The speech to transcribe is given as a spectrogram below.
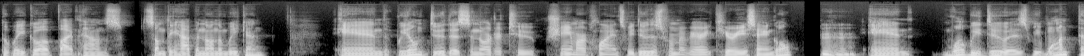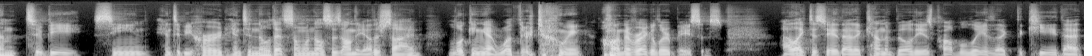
the weight go up five pounds. Something happened on the weekend. And we don't do this in order to shame our clients. We do this from a very curious angle. Mm-hmm. And what we do is we want them to be seen and to be heard and to know that someone else is on the other side looking at what they're doing on a regular basis. I like to say that accountability is probably like the key that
